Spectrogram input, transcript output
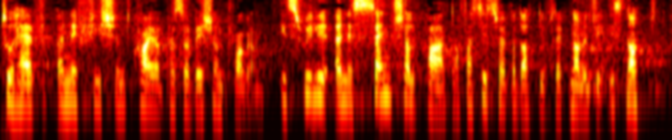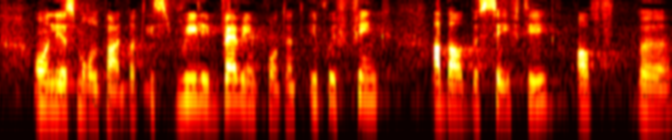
to have an efficient cryopreservation program. It's really an essential part of assisted reproductive technology. It's not only a small part, but it's really very important if we think about the safety of the,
